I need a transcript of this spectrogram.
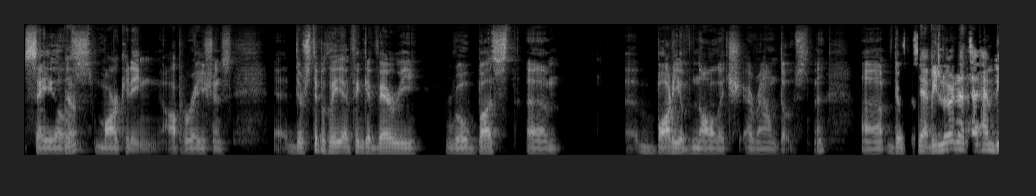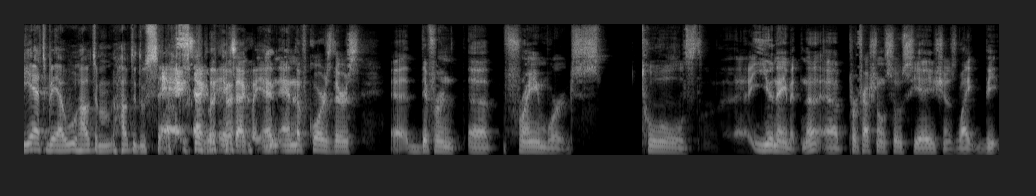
sales, yeah. marketing, operations, there's typically, I think, a very robust um, uh, body of knowledge around those. Uh, yeah, we learn at the MBA at WHU how to how to do sales. exactly, exactly, and and of course there's uh, different uh, frameworks, tools, uh, you name it. No? Uh, professional associations, like the,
